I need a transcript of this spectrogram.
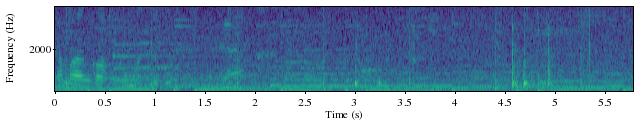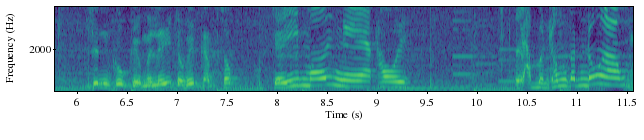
cảm ơn con Cảm ơn cô chú. Xin cô Kiều Mỹ Lý cho biết cảm xúc chỉ mới nghe thôi là mình không tin đúng không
